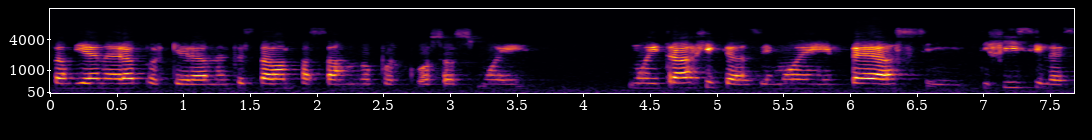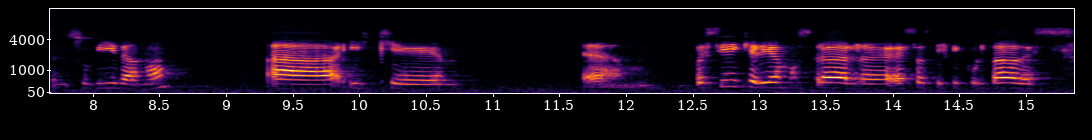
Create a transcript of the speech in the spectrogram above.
también era porque realmente estaban pasando por cosas muy, muy trágicas y muy feas y difíciles en su vida, ¿no? Ah, y que, em, pues sí, quería mostrar eh, esas dificultades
